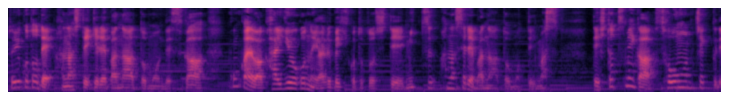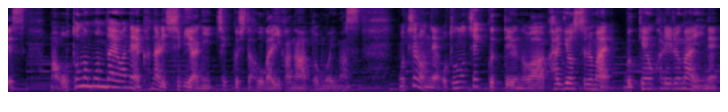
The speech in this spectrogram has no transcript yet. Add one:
ということで話していければなと思うんですが、今回は開業後のやるべきこととして3つ話せればなと思っています。で、1つ目が騒音チェックです。まあ、音の問題はね、かなりシビアにチェックした方がいいかなと思います。もちろんね、音のチェックっていうのは開業する前、物件を借りる前にね、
